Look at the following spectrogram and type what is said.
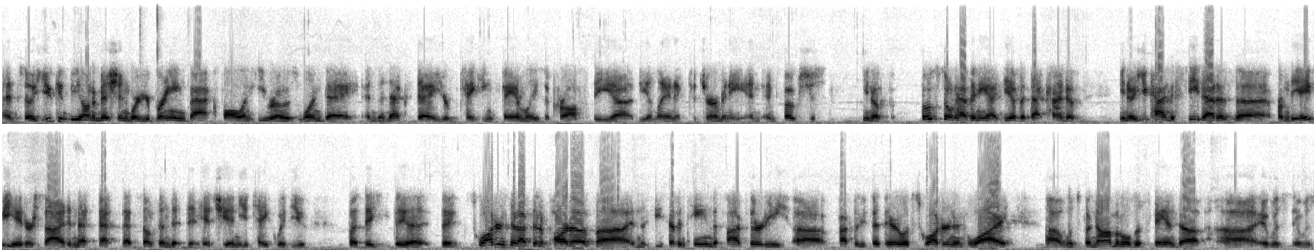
and so you can be on a mission where you're bringing back fallen heroes one day, and the next day you're taking families across the uh, the Atlantic to Germany. And, and folks just, you know, folks don't have any idea, but that kind of, you know, you kind of see that as uh, from the aviator side, and that, that that's something that, that hits you and you take with you. But the the the squadrons that I've been a part of uh, in the C-17, the 530 uh, 535th Airlift Squadron in Hawaii uh, was phenomenal to stand up. Uh, it was it was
